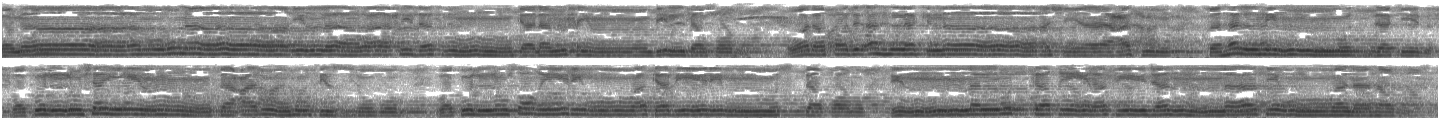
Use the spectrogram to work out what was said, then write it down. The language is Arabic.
وما أمرنا إلا واحدة كلمح بالبصر ولقد أهلكنا أشياعكم فهل من مدكر وكل شيء فعلوه في الزبر وكل صغير وكبير مستقر إن المتقين في جنات ونهر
